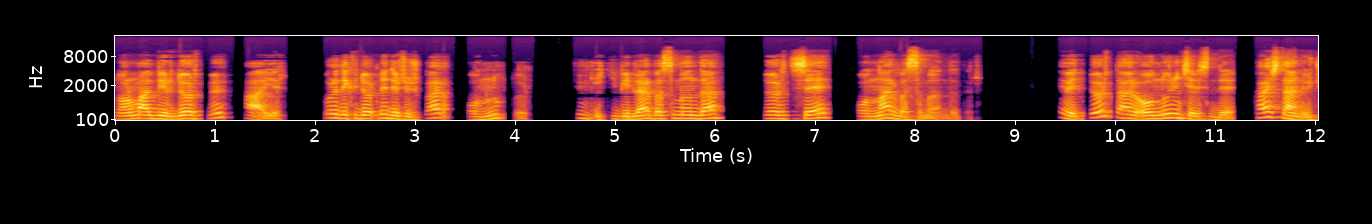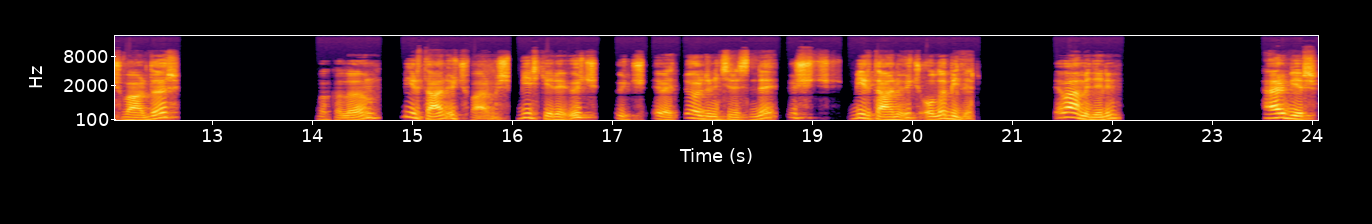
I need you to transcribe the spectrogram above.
normal bir 4 mü? Hayır. Buradaki 4 nedir çocuklar? Onluktur. Çünkü 2 birler basamağında 4 ise onlar basamağındadır. Evet 4 tane onluğun içerisinde kaç tane 3 vardır? Bakalım. Bir tane 3 varmış. 1 kere 3, 3. Evet 4'ün içerisinde 3, bir tane 3 olabilir. Devam edelim. Her bir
